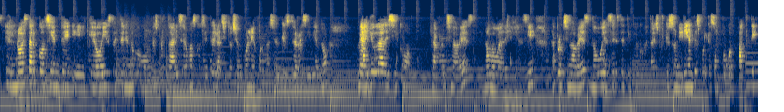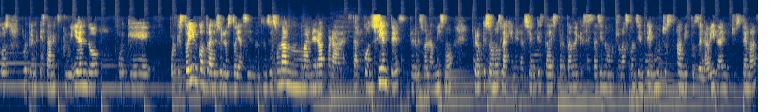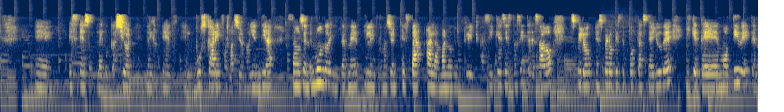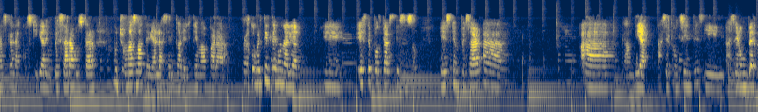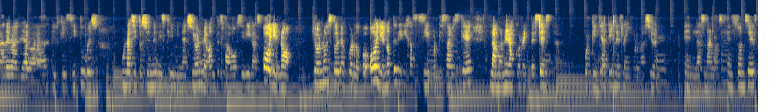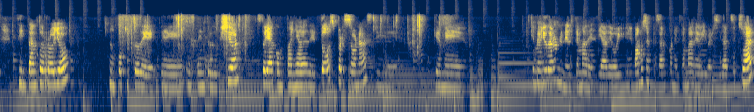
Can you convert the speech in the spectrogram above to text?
el no estar consciente y que hoy estoy teniendo como un despertar y ser más consciente de la situación con la información que estoy recibiendo, me ayuda a decir como, la próxima vez no me voy a dirigir así, la próxima vez no voy a hacer este tipo de comentarios porque son hirientes, porque son poco empáticos, porque están excluyendo, porque porque estoy en contra de eso y lo estoy haciendo. Entonces, una manera para estar conscientes, regreso a lo mismo, creo que somos la generación que está despertando y que se está haciendo mucho más consciente en muchos ámbitos de la vida, en muchos temas. Eh, es eso, la educación, el, buscar información. Hoy en día estamos en el mundo de Internet y la información está a la mano de un clic. Así que si estás interesado, espero, espero que este podcast te ayude y que te motive y te nazca la cosquilla de empezar a buscar mucho más material acerca del tema para, para convertirte en un aliado. Eh, este podcast es eso, es empezar a, a cambiar a ser conscientes y a ser un verdadero aliado, el que si tú ves una situación de discriminación, levantes la voz y digas, oye, no, yo no estoy de acuerdo, o oye, no te dirijas así porque sabes que la manera correcta es esta, porque ya tienes la información en las manos. Entonces, sin tanto rollo, un poquito de, esta introducción. Estoy acompañada de dos personas eh, que me que me ayudaron en el tema del día de hoy. Eh, vamos a empezar con el tema de diversidad sexual,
